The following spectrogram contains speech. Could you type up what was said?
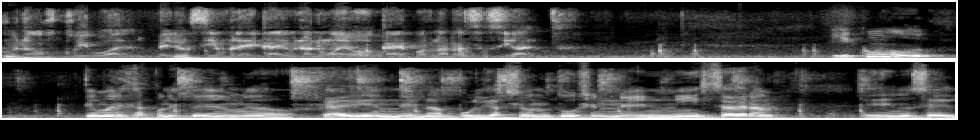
conozco igual, pero siempre que cae uno nuevo cae por la red social. ¿Y cómo te manejas con este que alguien en una publicación tuya en, Instagram, eh, no sé,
